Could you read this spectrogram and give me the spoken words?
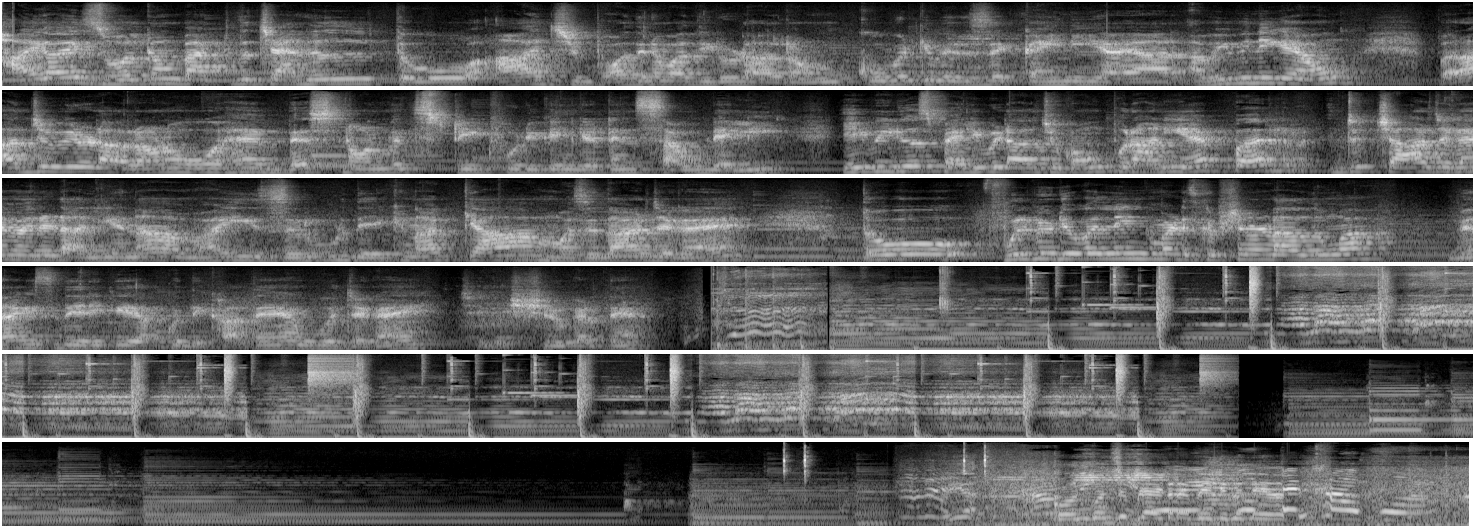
Hi guys welcome back to the channel तो आज बहुत दिनों बाद वीडियो डाल रहा हूँ। कोविड की वजह से कहीं नहीं गया यार। अभी भी नहीं गया हूँ, पर आज जो वीडियो डाल रहा हूँ वो है best non veg street food you can get in South Delhi ये वीडियोस पहले भी डाल चुका हूँ, पुरानी है, पर जो चार जगह मैंने डाली है ना, भाई ज़रूर देखना, क्या मज़ेदार जगह है। तो फुल वीडियो का लिंक मैं डिस्क्रिप्शन में डाल दूँगा। बिना किसी देरी के आपको दिखाते हैं वो जगहें। चलिए शुरू करते हैं।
